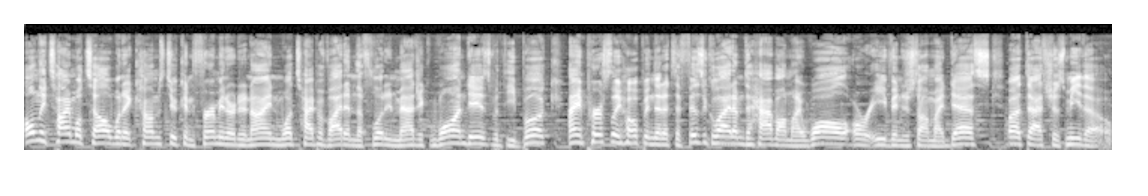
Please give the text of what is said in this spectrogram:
Only time will tell when it comes to confirming or denying what type of item the floating magic wand is with the book. I am personally hoping that it's a physical item to have on my wall or even just on my desk, but that's just me though.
